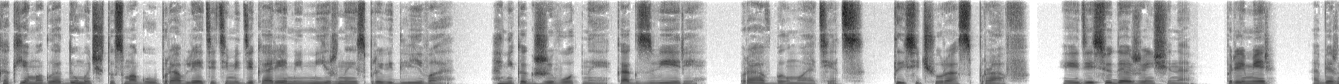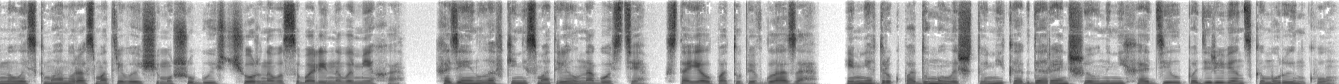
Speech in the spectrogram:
Как я могла думать, что смогу управлять этими дикарями мирно и справедливо? Они как животные, как звери. Прав был мой отец. Тысячу раз прав. «Иди сюда, женщина. Примерь». Обернулась к Ману, рассматривающему шубу из черного соболиного меха. Хозяин лавки не смотрел на гостя, стоял потупив глаза. И мне вдруг подумалось, что никогда раньше он не ходил по деревенскому рынку.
